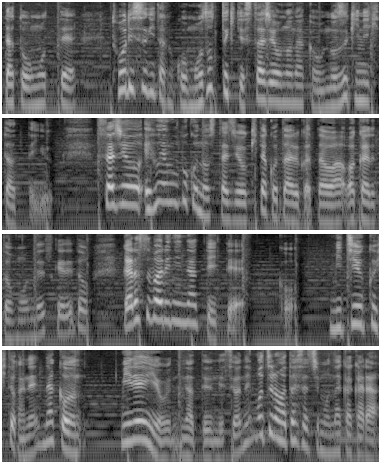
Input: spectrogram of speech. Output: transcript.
だと思って通り過ぎたのこう戻ってきてスタジオの中を覗きに来たっていう。スタジオ FM 僕のスタジオ来たことある方はわかると思うんですけれどガラス張りになっていてこう道行く人がね中を見れんようになってるんですよね。もちろん私たちも中から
